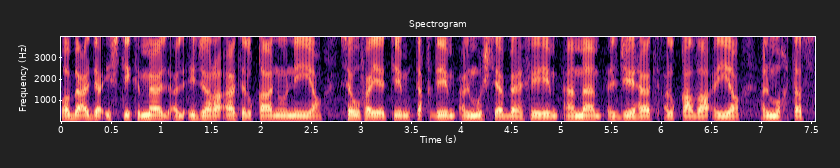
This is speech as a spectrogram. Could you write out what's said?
وبعد استكمال الإجراءات القانونية سوف يتم تقديم المشتبه فيهم أمام الجهات القضائية المختصة.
